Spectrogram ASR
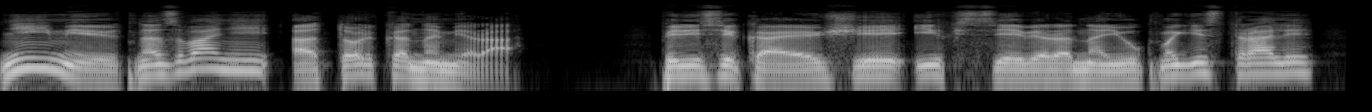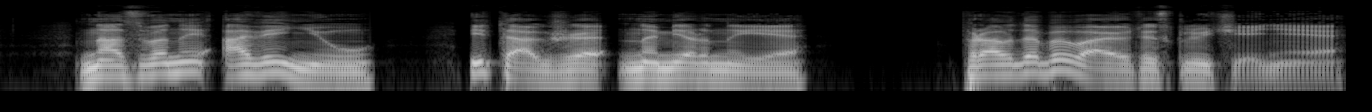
не имеют названий, а только номера. Пересекающие их с севера на юг магистрали названы авеню и также номерные. Правда, бывают исключения,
